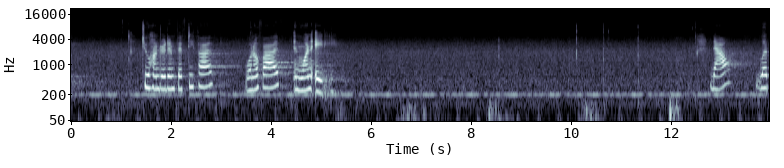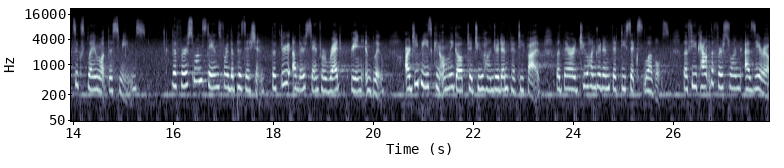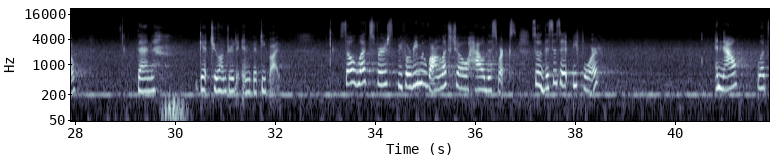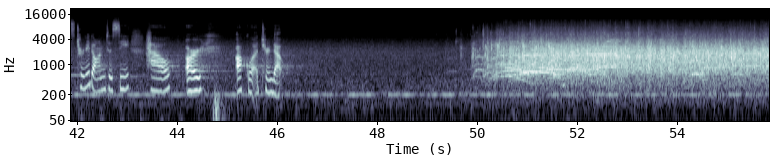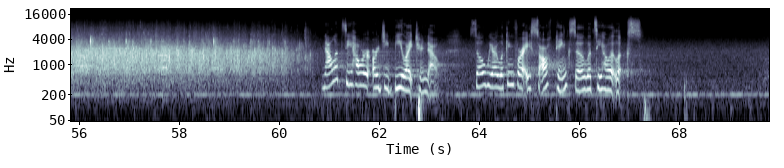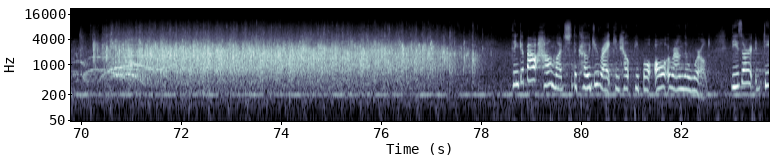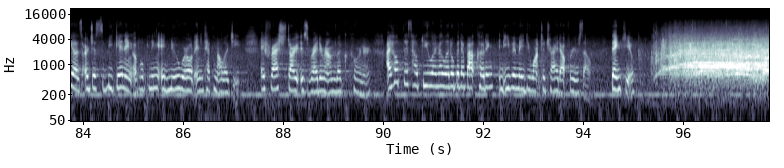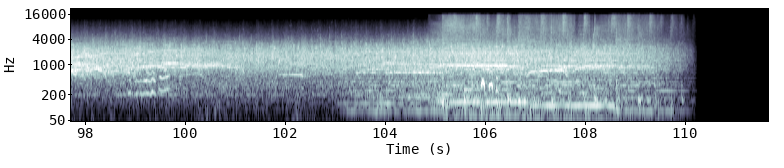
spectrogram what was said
255, 105, and 180. Now, let's explain what this means. The first one stands for the position. The three others stand for red, green, and blue. RGBs can only go up to 255, but there are 256 levels. But if you count the first one as zero, then get 255. So let's first, before we move on, let's show how this works. So this is it before. And now let's turn it on to see how our aqua turned out. Now let's see how our RGB light turned out. So we are looking for a soft pink, so let's see how it looks. how much the code you write can help people all around the world. These ideas are just the beginning of opening a new world in technology. A fresh start is right around the corner. I hope this helped you learn a little bit about coding and even made you want to try it out for yourself. Thank you.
